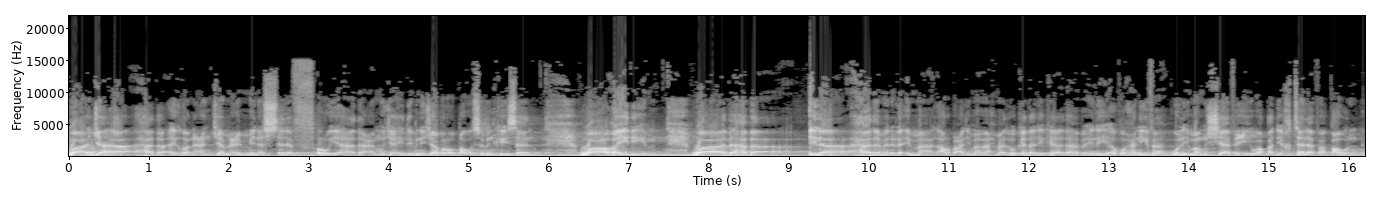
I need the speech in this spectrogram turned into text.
وجاء هذا أيضا عن جمع من السلف روي هذا عن مجاهد بن جبر وطاووس بن كيسان وغيرهم. وذهب إلى هذا من الأئمة الأربعة الإمام أحمد وكذلك ذهب إليه أبو حنيفة والإمام الشافعي وقد اختلف قول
